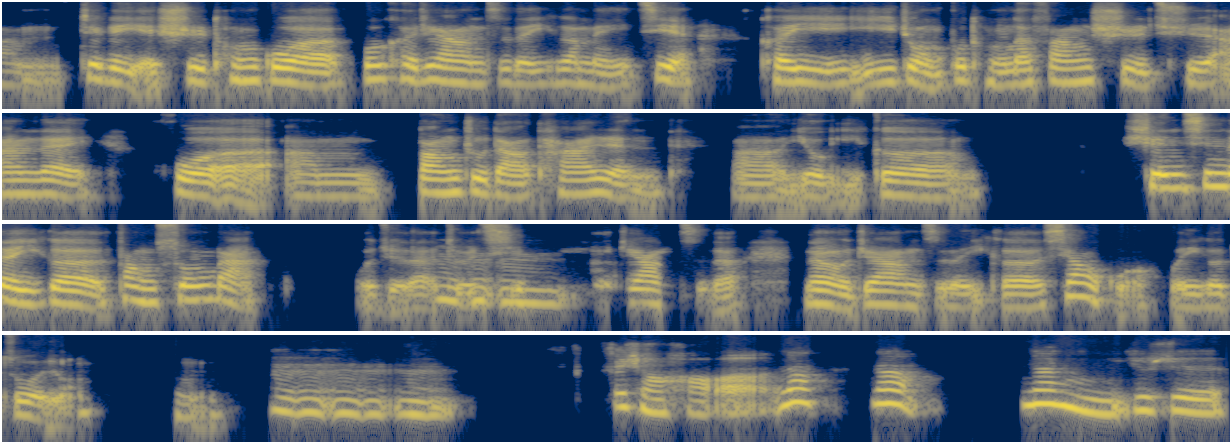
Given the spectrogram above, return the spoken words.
嗯，这个也是通过播客这样子的一个媒介，可以以一种不同的方式去安慰或嗯帮助到他人啊，有一个身心的一个放松吧。我觉得就是起有这样子的，能有这样子的一个效果或一个作用，嗯嗯嗯嗯嗯嗯，非常好啊。那那那你就是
